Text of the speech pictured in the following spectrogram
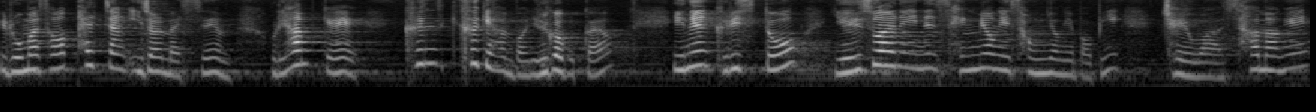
로마서 8장 2절 말씀 우리 함께 큰 크게 한번 읽어 볼까요? 이는 그리스도 예수 안에 있는 생명의 성령의 법이 죄와 사망의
